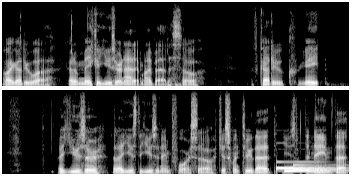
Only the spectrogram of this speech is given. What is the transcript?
Oh, I got to uh, got to make a user and add it. My bad. So I've got to create a user that I use the username for. So just went through that, used the name that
